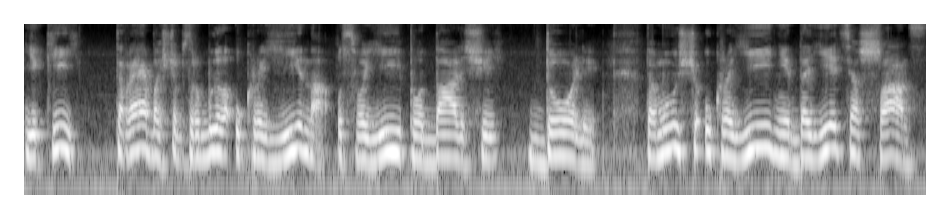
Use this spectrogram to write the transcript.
який треба, щоб зробила Україна у своїй подальшій долі. Тому що Україні дається шанс.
